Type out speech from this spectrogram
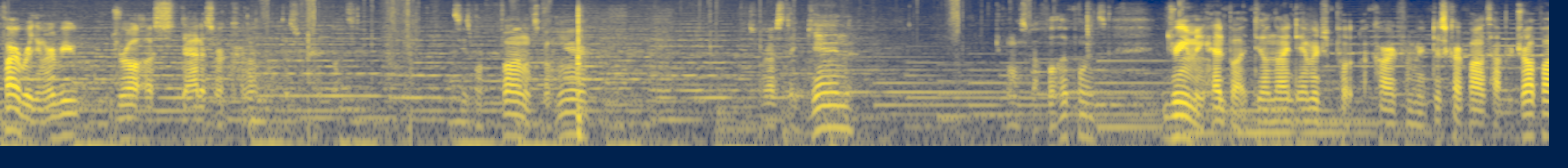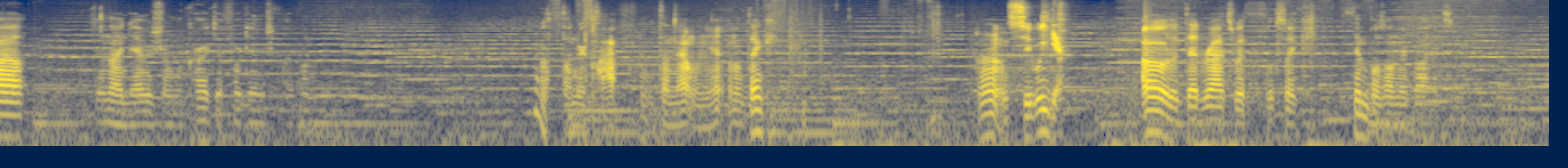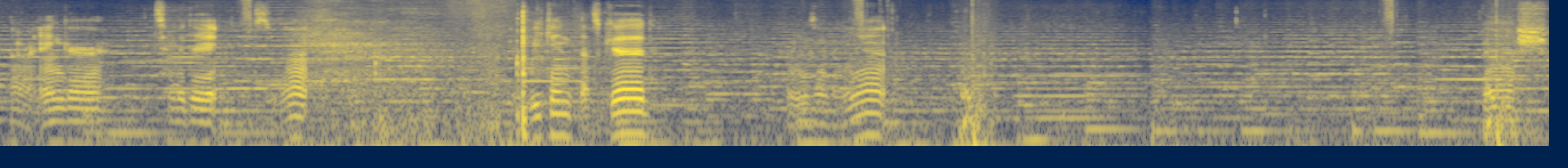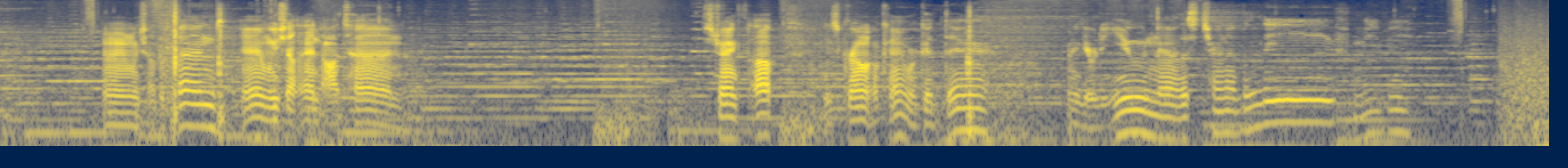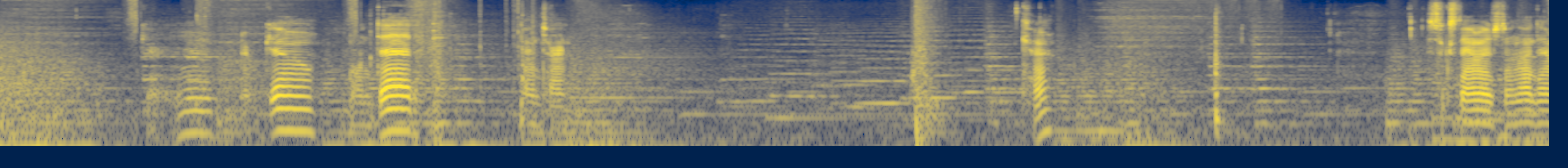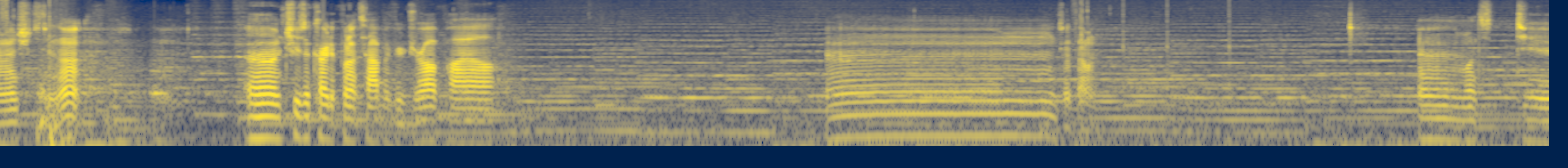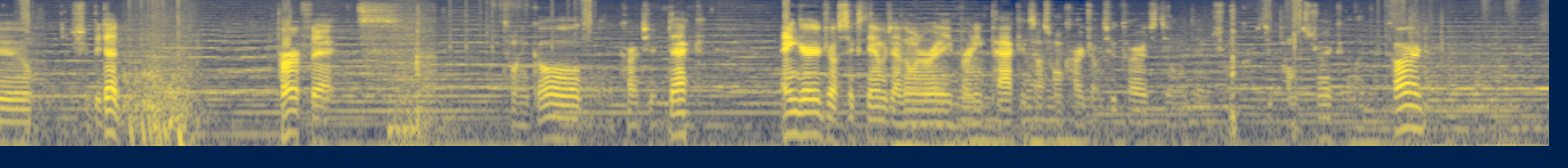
Fire breathing. Whenever you draw a status or a card. Let's, let's more fun. Let's go here. Let's rest again. Almost got full hit points. Dreaming. Headbutt. Deal 9 damage, put a card from your discard pile on top of your draw pile. Deal 9 damage from one card, deal 4 damage. A thunderclap. I haven't done that one yet, I don't think. Alright, let's see what we get. Oh, the dead rats with, looks like, thimbles on their bodies. Alright, anger, intimidate, let's that. Weakened, that's good. Anything yet. Dash. And we shall defend, and we shall end our turn. Strength up. He's grown. Okay, we're good there. I'm gonna get rid of you now this turn, I believe. Maybe. Get rid of you. There we go. One dead. And turn. Okay. Six damage, do nine damage. Let's do that. Um, choose a card to put on top of your draw pile. Um, let's get that one. And let's do. Should be dead. Perfect. 20 gold. Card to your deck. Anger, draw 6 damage. I have the one already. Burning Pact, exhaust one card, draw 2 cards. Deal 1 damage, draw 1 card. Pommel Strike. I like that card.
